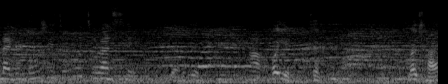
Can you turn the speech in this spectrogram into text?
买点东西，中午煮来吃。对对，好，可以，走，买菜。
